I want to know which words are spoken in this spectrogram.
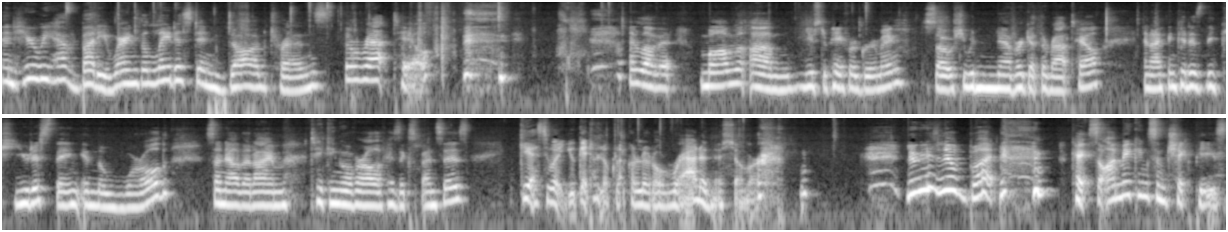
and here we have Buddy wearing the latest in dog trends, the rat tail. I love it. Mom um, used to pay for grooming, so she would never get the rat tail. And I think it is the cutest thing in the world. So now that I'm taking over all of his expenses, guess what? You get to look like a little rat in the summer. look at his little butt. okay, so I'm making some chickpeas.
